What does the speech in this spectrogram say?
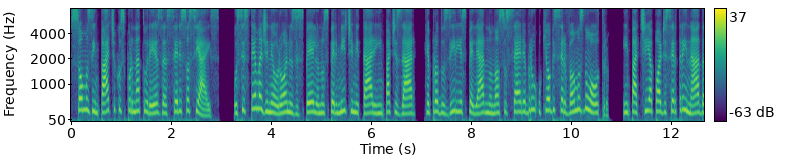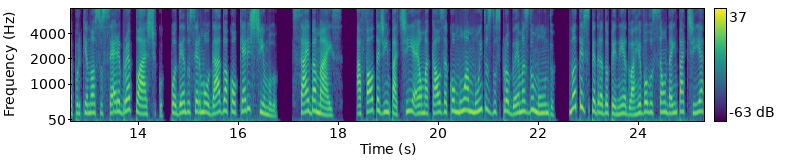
Somos empáticos por natureza, seres sociais. O sistema de neurônios espelho nos permite imitar e empatizar, reproduzir e espelhar no nosso cérebro o que observamos no outro. Empatia pode ser treinada porque nosso cérebro é plástico, podendo ser moldado a qualquer estímulo. Saiba mais. A falta de empatia é uma causa comum a muitos dos problemas do mundo. Notes Pedrado Penedo A Revolução da Empatia,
